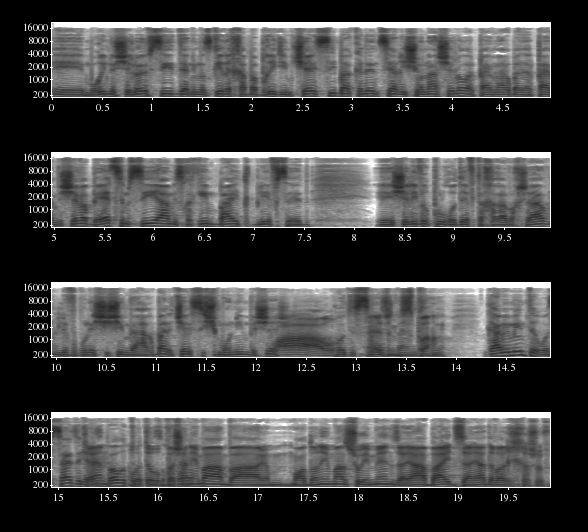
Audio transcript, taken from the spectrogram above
אה, מוריניו שלא הפסיד, אני מזכיר לך בברידג' עם צ'לסי בקדנציה הראשונה שלו, 2004-2007, בעצם שיא המשחקים בית בלי הפסד, אה, שליברפול רודפת אחריו עכשיו, ליברפול יש 64, לצ'לסי 86. וואו, עוד איזה 22 מספר. משחקים. גם עם אינטר הוא עשה את זה, גם כן, עם פורטו, אתה זוכר? בשנים, במועדונים אז שהוא אימן, זה היה הבית, זה היה הדבר הכי חשוב.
